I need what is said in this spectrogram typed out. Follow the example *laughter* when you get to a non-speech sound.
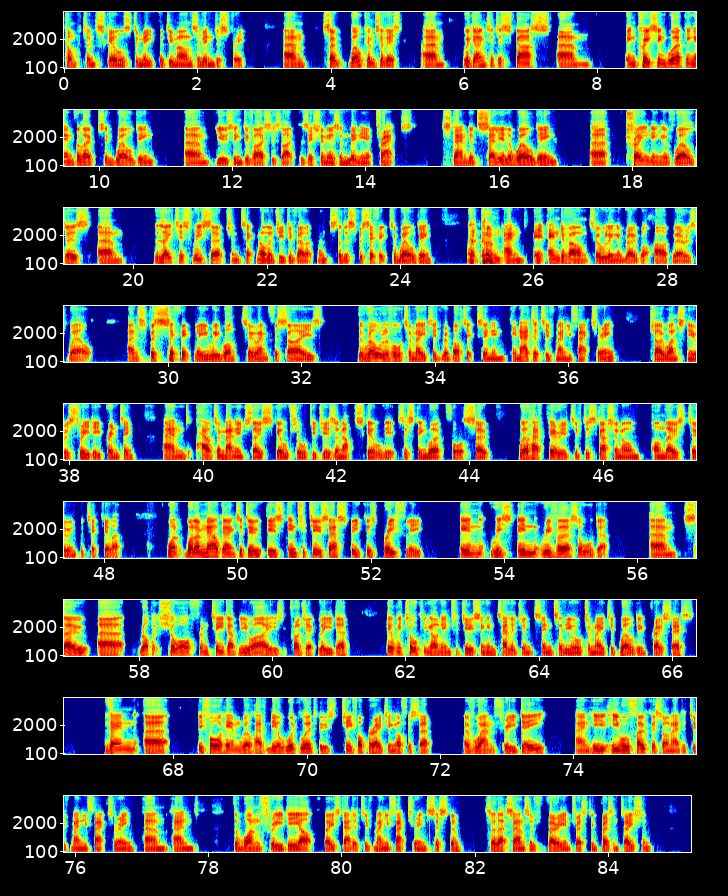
competent skills to meet the demands of industry. Um, so, welcome to this. Um, we're going to discuss um, increasing working envelopes in welding um, using devices like positioners and linear tracks, standard cellular welding, uh, training of welders, um, the latest research and technology developments that are specific to welding, *clears throat* and end of arm tooling and robot hardware as well. And specifically, we want to emphasize the role of automated robotics in, in, in additive manufacturing, which I once knew as 3D printing, and how to manage those skill shortages and upskill the existing workforce. So we'll have periods of discussion on, on those two in particular. What, what I'm now going to do is introduce our speakers briefly in, re, in reverse order. Um, so uh, Robert Shaw from TWI, he's a project leader. He'll be talking on introducing intelligence into the automated welding process. Then uh, before him, we'll have Neil Woodward, who's Chief Operating Officer of WAM 3D, and he, he will focus on additive manufacturing um, and the One 3D ARC-based additive manufacturing system. So that sounds a very interesting presentation.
